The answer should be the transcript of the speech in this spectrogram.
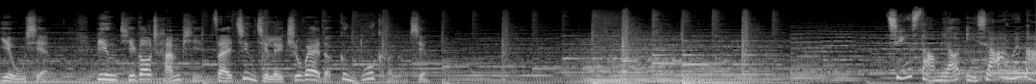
业务线，并提高产品在竞技类之外的更多可能性。请扫描以下二维码，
